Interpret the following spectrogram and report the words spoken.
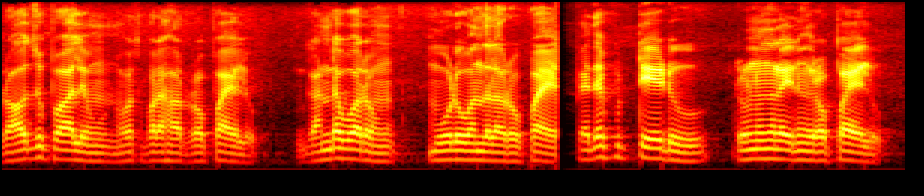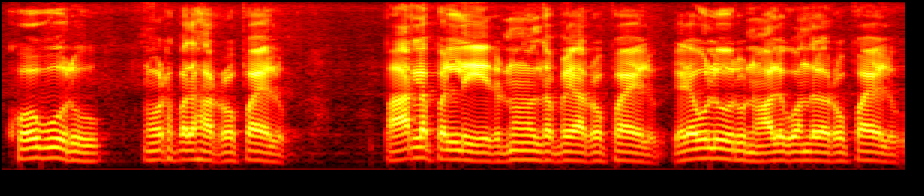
రాజుపాలెం నూట పదహారు రూపాయలు. గండవరం మూడు వందల రూపాయలు. పెదపుట్టేడు రెండు వందల ఎనిమిది రూపాయలు. కోవూరు నూట పదహారు రూపాయలు. పార్లపల్లి రెండు వందల తొంభై ఆరు రూపాయలు. ఎడవలూరు నాలుగు వందల రూపాయలు.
